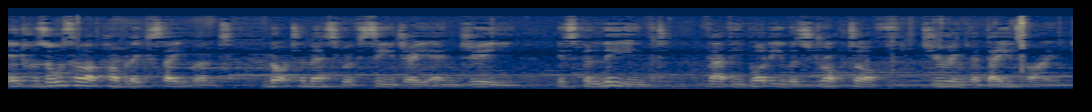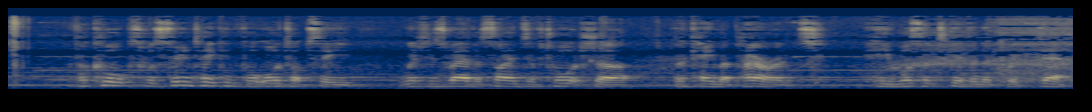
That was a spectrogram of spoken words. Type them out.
it was also a public statement not to mess with CJNG. It's believed that the body was dropped off during the daytime. The corpse was soon taken for autopsy, which is where the signs of torture became apparent. He wasn't given a quick death.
